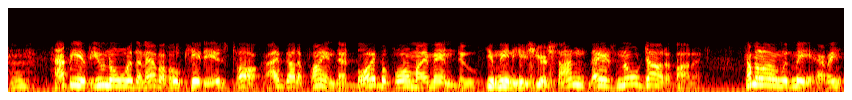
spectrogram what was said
Huh? Happy, if you know where the Navajo kid is, talk. I've got to find that boy before my men do. You mean he's your son? There's no doubt about it. Come along with me, Happy.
